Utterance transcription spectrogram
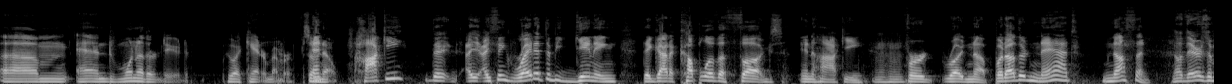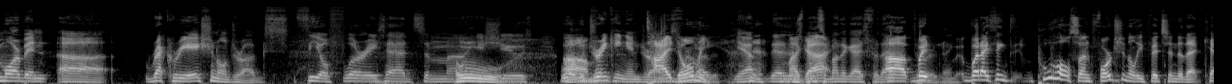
um, and one other dude who I can't remember. So And no. hockey. They, I, I think right at the beginning they got a couple of the thugs in hockey Mm-hmm. for riding up, but other than that, nothing. No, there's a more been uh, recreational drugs. Theo Fleury's had some uh, Ooh. issues. Well, Um, drinking and drugs. Ty for Domi. other- Yeah, there's My been guy. some other guys for that Uh, sort but of thing. but I think Pujols unfortunately fits into that category.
